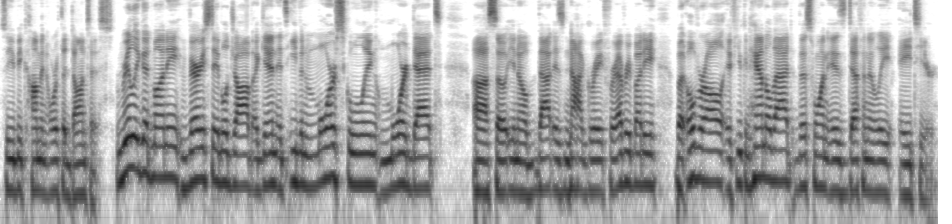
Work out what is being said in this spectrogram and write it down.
so you become an orthodontist. Really good money, very stable job. Again, it's even more schooling, more debt. Uh, so, you know, that is not great for everybody. But overall, if you can handle that, this one is definitely A tier.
